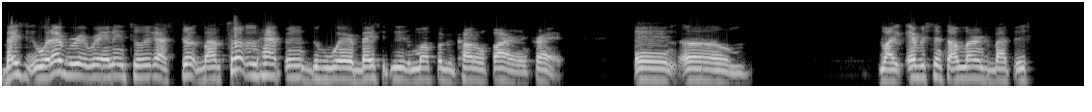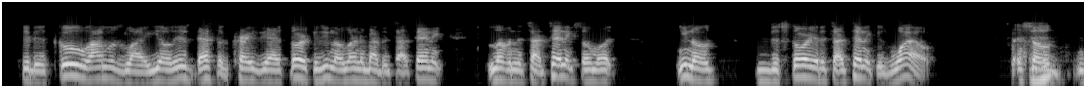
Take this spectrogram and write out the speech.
Basically, whatever it ran into, it got struck by something happened to where basically the motherfucker caught on fire and crashed. And um, like ever since I learned about this shit in school, I was like, yo, this that's a crazy ass story because you know, learning about the Titanic, loving the Titanic so much, you know, the story of the Titanic is wild. And so mm-hmm.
